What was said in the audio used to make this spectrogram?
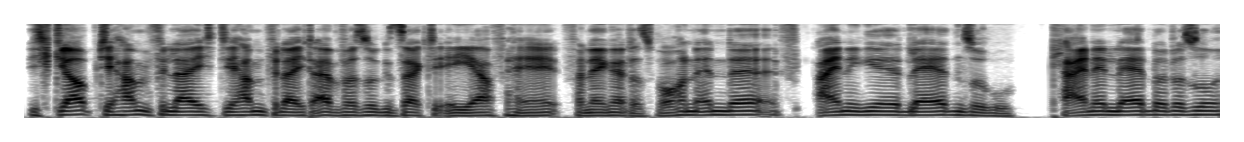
ich glaube, die haben vielleicht, die haben vielleicht einfach so gesagt, ey, ja, ver- verlängert das Wochenende. Einige Läden, so kleine Läden oder so,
